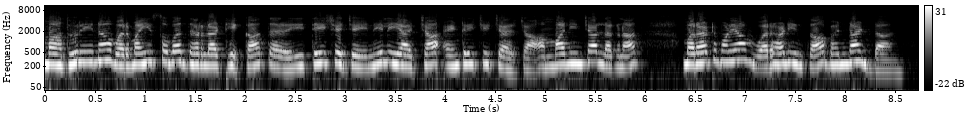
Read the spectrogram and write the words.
माधुरीनं वरमाईसोबत धरला ठेका तर रितेश जैनेलियाच्या एंट्रीची चर्चा अंबानींच्या लग्नात मराठमोळ्या वऱ्हाडींचा भन्नाट डान्स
